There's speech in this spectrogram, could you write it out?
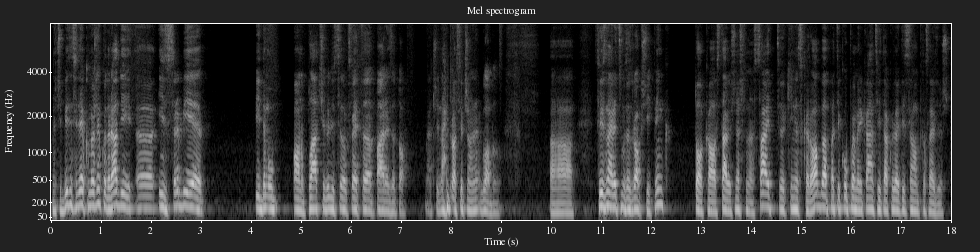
znači biznis ideja koju može neko da radi uh, iz Srbije i da mu ono, plaćaju ljudi iz celog sveta pare za to. Znači, najprosječno globalno. Uh, svi znaju recimo za dropshipping, to kao staviš nešto na sajt, kineska roba, pa ti kupuju amerikanci i tako da ti samo prosleđuješ.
